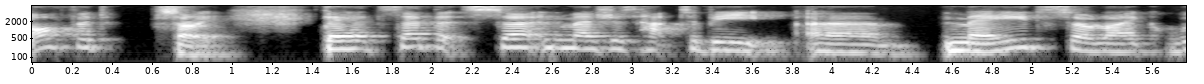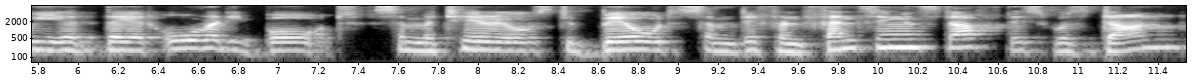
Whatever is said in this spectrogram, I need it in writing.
offered sorry. They had said that certain measures had to be um, made. So like we had they had already bought some materials to build some different fencing and stuff. This was done.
